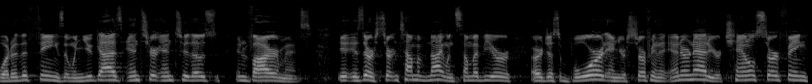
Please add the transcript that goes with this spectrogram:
What are the things that when you guys enter into those environments, is there a certain time of night when some of you are, are just bored and you're surfing the internet or you're channel surfing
